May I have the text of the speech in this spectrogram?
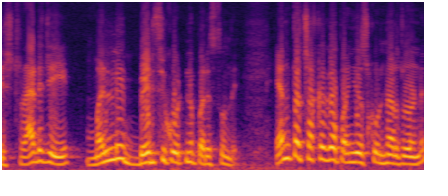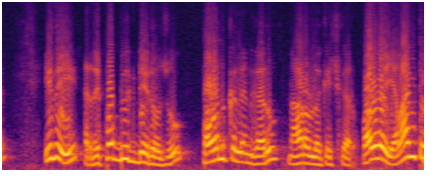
ఈ స్ట్రాటజీ మళ్ళీ బెడిసి కొట్టిన పరిస్థితుంది. ఎంత చక్కగా పనిచేసుకుంటున్నారు చూడండి. ఇది రిపబ్లిక్ డే రోజు పవన్ కళ్యాణ్ గారు నారా లోకేష్ గారు. వాళ్ళు ఎలాంటి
